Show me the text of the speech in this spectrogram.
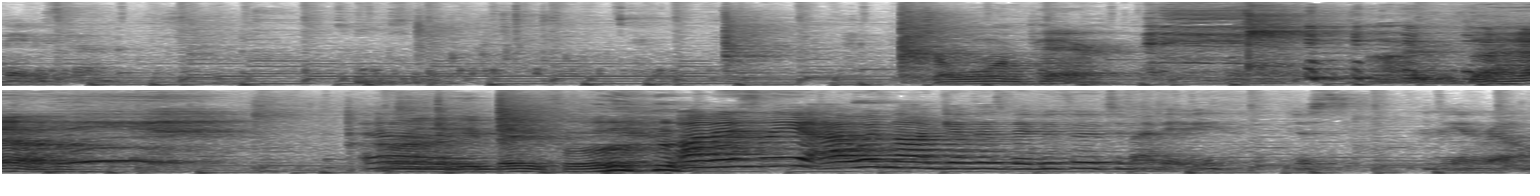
baby spoon. It's a warm pear. The hell? I'd rather eat baby food. Honestly, I would not give this baby food to my baby. Just being real.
